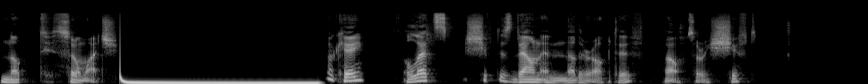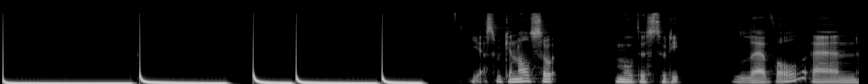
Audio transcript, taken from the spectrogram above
not so much. Okay, let's shift this down another octave. Oh, sorry, shift. Yes, we can also move this to the level and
